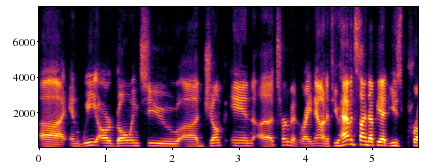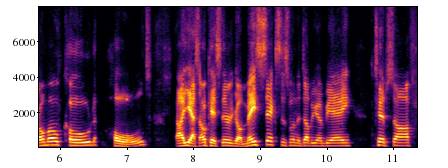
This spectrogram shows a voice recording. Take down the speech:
Uh, and we are going to uh, jump in a tournament right now. And if you haven't signed up yet, use promo code HOLD. Uh, yes. Okay. So there we go. May 6th is when the WNBA tips off.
